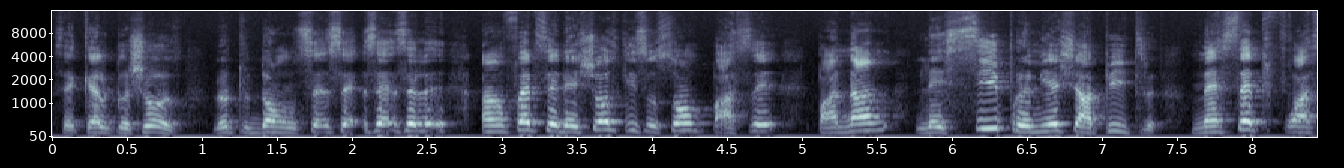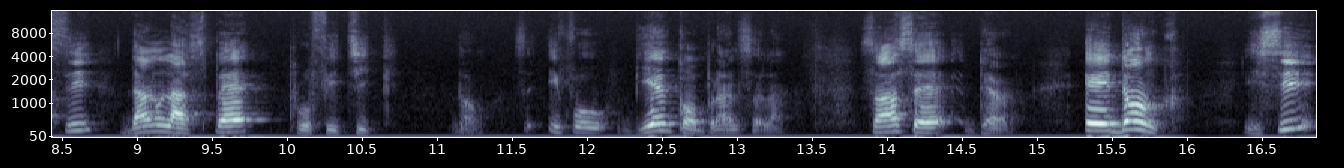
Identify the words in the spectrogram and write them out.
c'est quelque chose. L'autre, donc, en fait, c'est des choses qui se sont passées pendant les six premiers chapitres, mais cette fois-ci dans l'aspect prophétique. Donc, il faut bien comprendre cela. Ça, c'est d'un. Et donc, ici,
